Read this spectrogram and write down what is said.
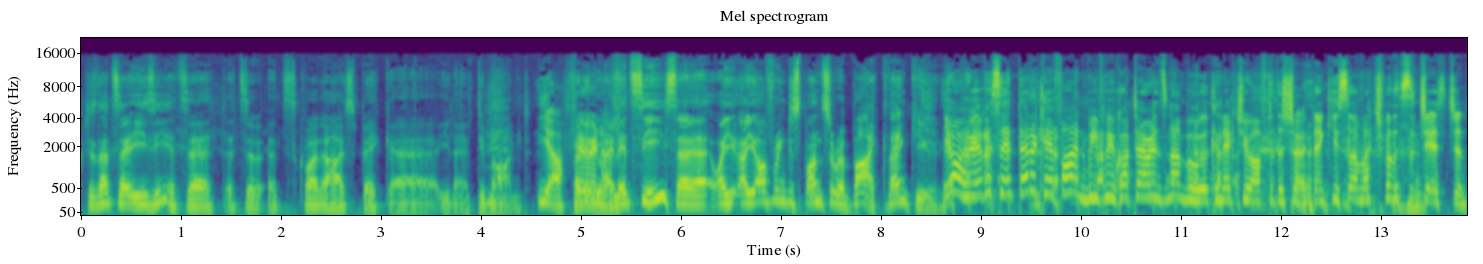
which is not so easy. It's a, it's a, it's quite a high spec, uh, you know, demand. Yeah, But fair anyway, enough. let's see. So, uh, are you are you offering to sponsor a bike? Thank you. Yeah, whoever sent that, okay, fine. We've, we've got Darren's number. We'll connect you after the show. Thank you so much for the suggestion.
